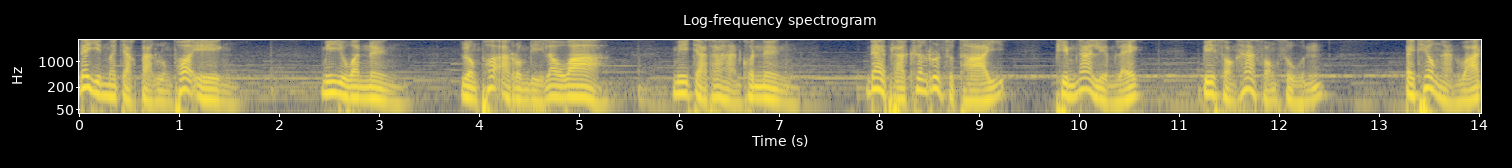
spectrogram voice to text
ได้ยินมาจากปากหลวงพ่อเอง มีอยู่วันหนึ่ง หลวงพ่ออารมณ์ดีเล่าว่า มีจ่าทหารคนหนึ่ง ได้พระเครื่องรุ่นสุดท้าย พิมพ์หน้าเหลี่ยมเล็ก ปี 2520 ไปเที่ยวงานวัด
